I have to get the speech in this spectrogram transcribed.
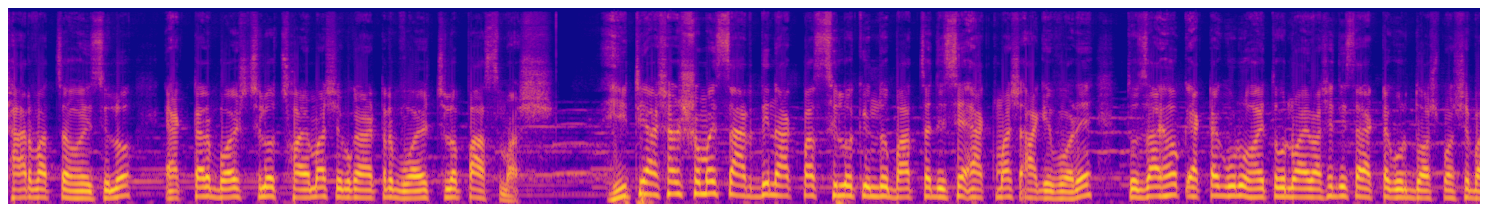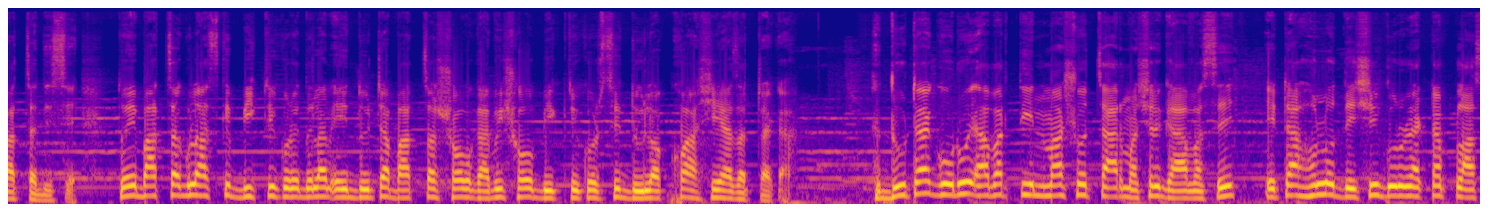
সার বাচ্চা হয়েছিল, একটার বয়স ছিল ছয় মাস এবং একটার বয়স ছিল পাঁচ মাস। হিটে আসার সময় চার দিন আগ পাস ছিল কিন্তু বাচ্চা দিছে এক মাস আগে পরে। তো যাই হোক, একটা গরু হয়তো নয় মাসে দিছে আর একটা গরু দশ মাসে বাচ্চা দিছে। তো এই বাচ্চাগুলো আজকে বিক্রি করে দিলাম। এই দুইটা বাচ্চা সহ গাভী সহ বিক্রি করছি দুই লক্ষ আশি হাজার টাকা। দুটা গরু, আবার তিন মাস ও চার মাসের গাভ আছে। এটা হলো দেশি গরুর একটা প্লাস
